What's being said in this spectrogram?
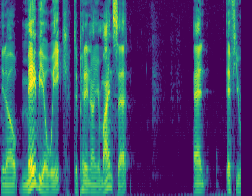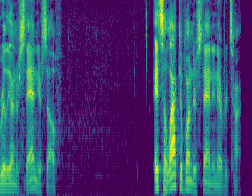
you know, maybe a week, depending on your mindset. And if you really understand yourself, it's a lack of understanding every time.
